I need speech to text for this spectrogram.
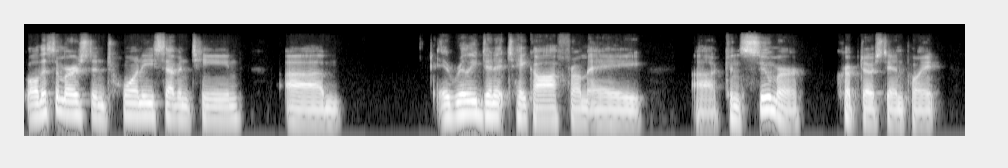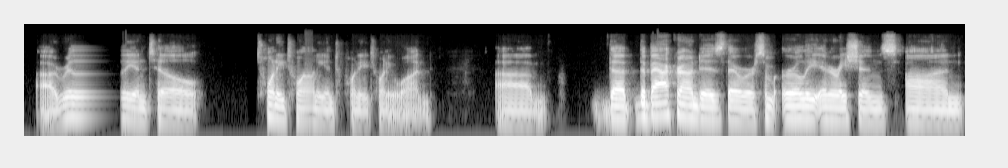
while this emerged in 2017, um, it really didn't take off from a uh, consumer crypto standpoint. Uh, really until 2020 and 2021. Um, the the background is there were some early iterations on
